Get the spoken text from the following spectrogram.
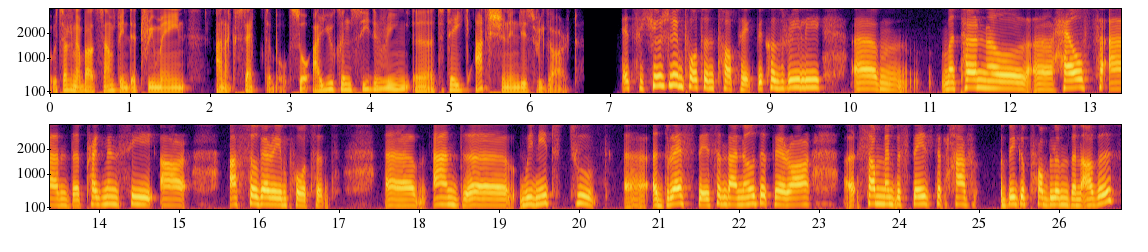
we're talking about something that remain unacceptable. So, are you considering to take action in this regard? It's a hugely important topic because really um, maternal uh, health and pregnancy are are so very important, um, and uh, we need to uh, address this. And I know that there are uh, some member states that have a bigger problem than others,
